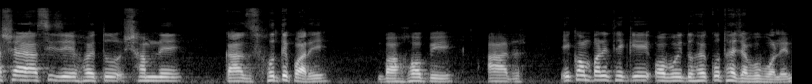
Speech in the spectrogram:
আশায় আছি যে হয়তো সামনে কাজ হতে পারে বা হবে। আর এই কোম্পানি থেকে অবৈধ হয়ে কোথায় যাব বলেন?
